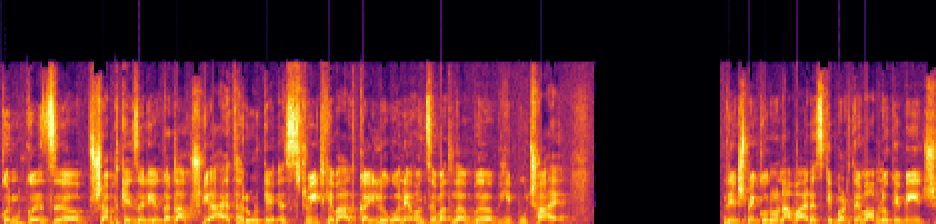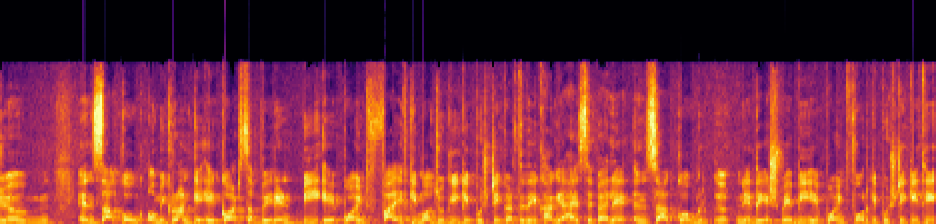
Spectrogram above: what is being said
कुनक्विज शब्द के ज़रिए कटाक्ष किया है। थरूर के इस ट्वीट के बाद कई लोगों ने उनसे मतलब भी पूछा है। देश में कोरोना वायरस के बढ़ते मामलों के बीच इंसा को ओमिक्रॉन के एक और सब variant B A point five की मौजूदगी की पुष्टि करते देखा गया है। इससे पहले इंसा को ने देश में बी ए पॉइंट फोर की पुष्टि की थी।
